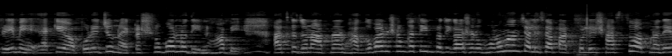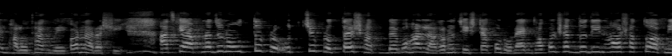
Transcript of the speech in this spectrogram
প্রেমে একে অপরের জন্য একটা সুবর্ণ দিন হবে। আজকে যেন আপনার ভাগ্যবান সংখ্যা তিন প্রতিকারস্বরূপ হনুমান চালিসা পাঠ করলে স্বাস্থ্য আপনাদের ভালো থাকবে, কন্যা রাশি। আজকে আপনার জন্য উচ্চ উচ্চ প্রত্যয় সদ্ব্যবহার লাগানোর চেষ্টা করুন। এক ধকলসাধ্য দিন হওয়া সত্ত্বেও আপনি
